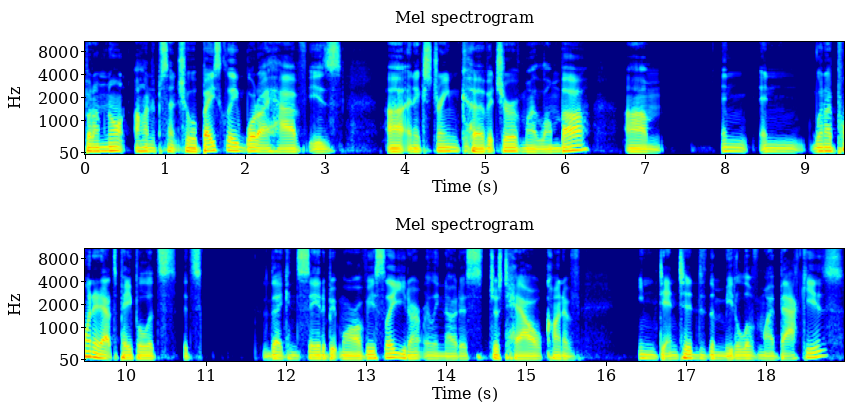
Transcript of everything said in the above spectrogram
but I'm not 100% sure. Basically, what I have is uh, an extreme curvature of my lumbar, um, and and when I point it out to people, it's it's they can see it a bit more obviously. You don't really notice just how kind of indented the middle of my back is.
